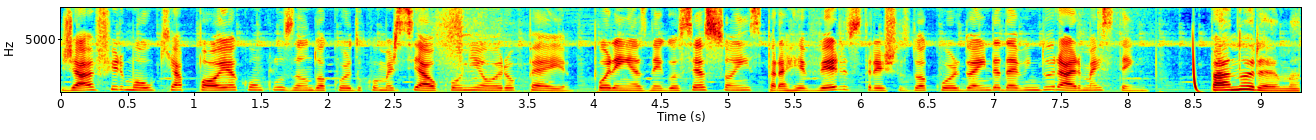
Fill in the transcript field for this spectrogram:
já afirmou que apoia a conclusão do acordo comercial com a União Europeia. Porém, as negociações para rever os trechos do acordo ainda devem durar mais tempo. Panorama.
